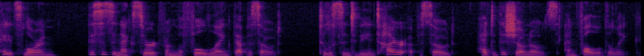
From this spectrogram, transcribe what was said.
Hey, it's Lauren. This is an excerpt from the full length episode. To listen to the entire episode, head to the show notes and follow the link.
